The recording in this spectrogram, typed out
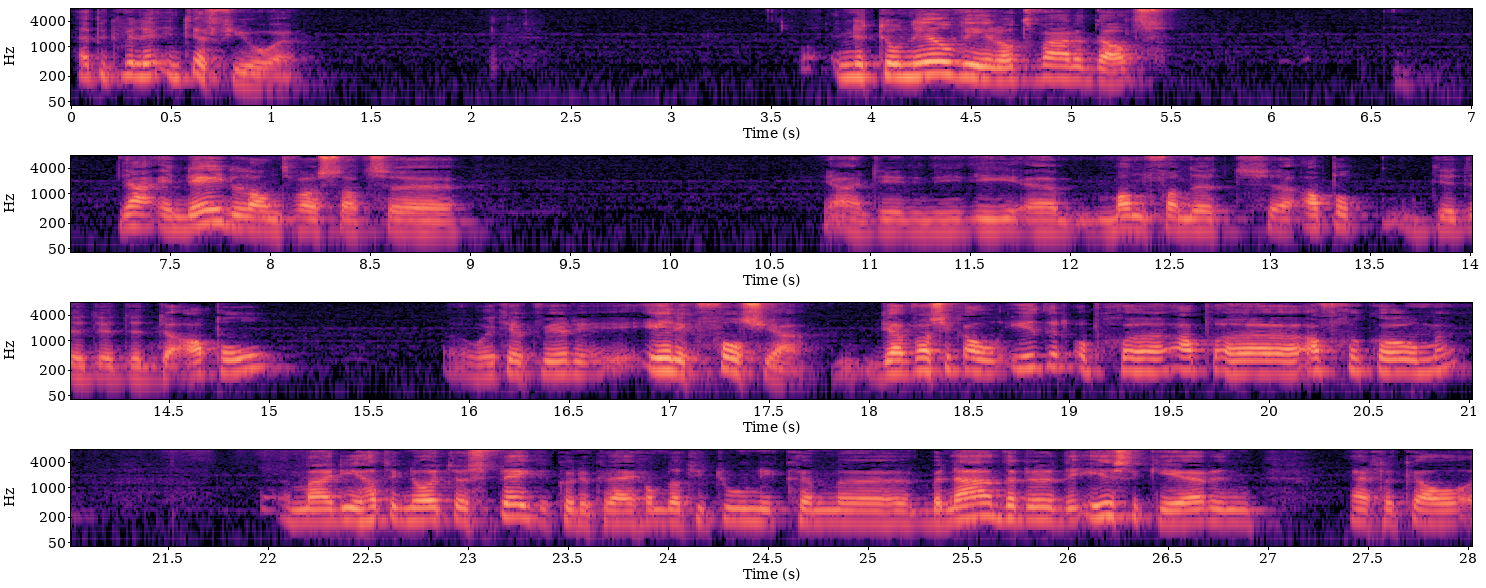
heb ik willen interviewen. In de toneelwereld waren dat, ja, in Nederland was dat, uh, ja, die, die, die uh, man van het uh, appel, de, de, de, de, appel, hoe heet hij ook weer? Erik Vos, ja. Daar was ik al eerder op af, afgekomen. Maar die had ik nooit te spreken kunnen krijgen, omdat hij toen ik hem benaderde de eerste keer, en eigenlijk al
